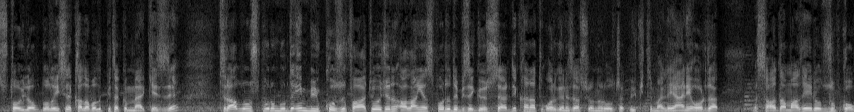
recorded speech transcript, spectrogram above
Stoylov. Dolayısıyla kalabalık bir takım merkezde. Trabzonspor'un burada en büyük kozu Fatih Hoca'nın Alanya Spor'da da bize gösterdi. Kanat organizasyonları olacak büyük ihtimalle. Yani orada sağda Malheiro Zubkov,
